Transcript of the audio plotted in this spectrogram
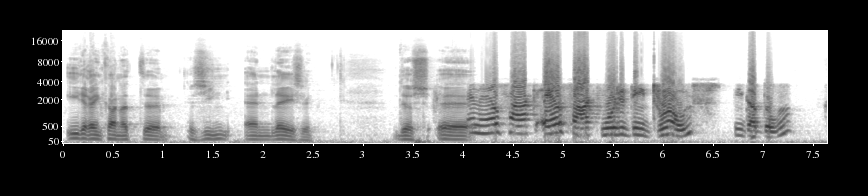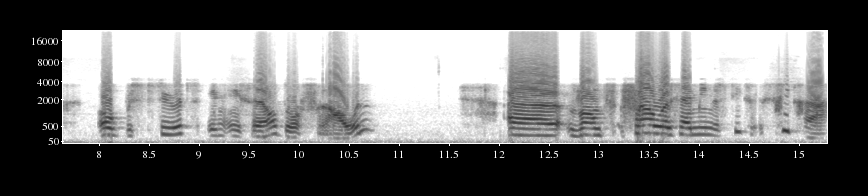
iedereen kan het eh, zien en lezen. Dus, eh, En heel vaak, heel vaak worden die drones die dat doen ook bestuurd in Israël door vrouwen. Eh, want vrouwen zijn minder schiet, schietgraag.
